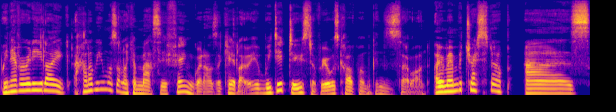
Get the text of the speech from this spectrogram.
we never really like, Halloween wasn't like a massive thing when I was a kid. Like, we did do stuff. We always carved pumpkins and so on. I remember dressing up as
